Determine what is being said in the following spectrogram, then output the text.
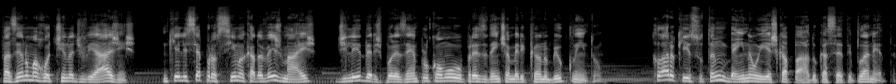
fazendo uma rotina de viagens em que ele se aproxima cada vez mais de líderes, por exemplo, como o presidente americano Bill Clinton. Claro que isso também não ia escapar do Cacete Planeta.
